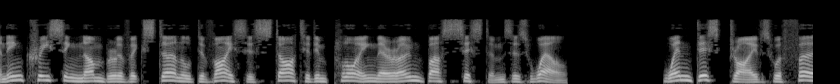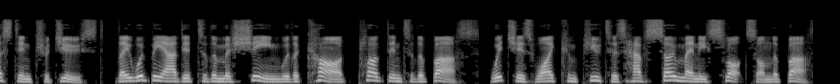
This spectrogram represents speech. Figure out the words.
an increasing number of external devices started employing their own bus systems as well. When disk drives were first introduced, they would be added to the machine with a card plugged into the bus, which is why computers have so many slots on the bus.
